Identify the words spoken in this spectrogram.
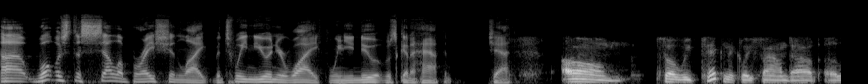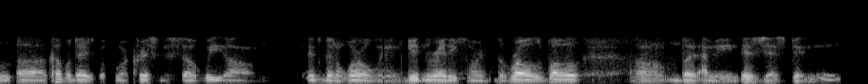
Uh, what was the celebration like between you and your wife when you knew it was going to happen, Chad? Um, so we technically found out a, a couple days before Christmas. So we, um, it's been a whirlwind getting ready for the Rose Bowl. Um, but I mean, it's just been,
